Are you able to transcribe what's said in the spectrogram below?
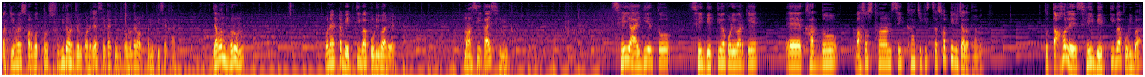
বা কীভাবে সর্বোত্তম সুবিধা অর্জন করা যায় সেটা কিন্তু আমাদের অর্থনীতি শেখায়। যেমন ধরুন, কোনো একটা ব্যক্তি বা পরিবারের মাসিক আয় সীমিত। সেই আয় দিয়ে তো সেই ব্যক্তি বা পরিবারকে খাদ্য বাসস্থান, শিক্ষা, চিকিৎসা, সবকিছু চালাতে হবে। তো তাহলে সেই ব্যক্তি বা পরিবার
